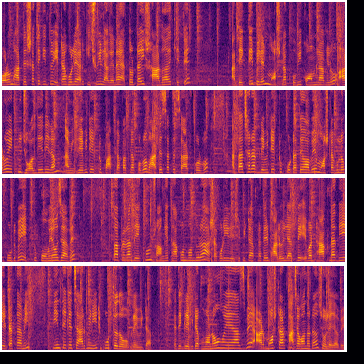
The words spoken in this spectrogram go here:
গরম ভাতের সাথে কিন্তু এটা হলে আর কিছুই লাগে না, এতটাই স্বাদ হয় খেতে। আর দেখতেই পেলেন মশলা খুবই কম লাগল। আরও একটু জল দিয়ে দিলাম। আমি গ্রেভিটা একটু পাতলা পাতলা করব, ভাতের সাথে সার্ভ করব। আর তাছাড়া গ্রেভিটা একটু ফোটাতে হবে, মশলাগুলো ফুটবে, একটু কমেও যাবে। তো আপনারা দেখুন, সঙ্গে থাকুন বন্ধুরা, আশা করি রেসিপিটা আপনাদের ভালোই লাগবে। এবার ঢাকনা দিয়ে এটাকে আমি তিন থেকে চার মিনিট ফুটতে দেবো গ্রেভিটা। যাতে গ্রেভিটা ঘনও হয়ে আসবে আর মশলার কাঁচা গন্ধটাও চলে যাবে।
